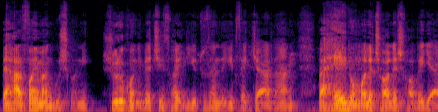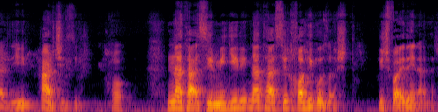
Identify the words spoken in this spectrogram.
به حرفای من گوش کنی شروع کنی به چیزهای دیگه تو زندگیت فکر کردن و هی دنبال چالش ها بگردی هر چیزی خب؟ نه تاثیر می‌گیری نه تاثیر خواهی گذاشت. هیچ فایده ای نداره.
